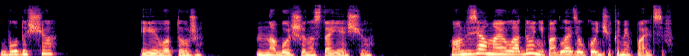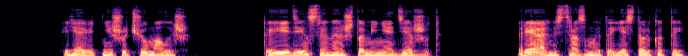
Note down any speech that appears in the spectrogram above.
«Будущего?» «И его тоже, но больше настоящего». Он взял мою ладонь и погладил кончиками пальцев. «Я ведь не шучу, малыш. Ты единственное, что меня держит. Реальность размыта, есть только ты».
